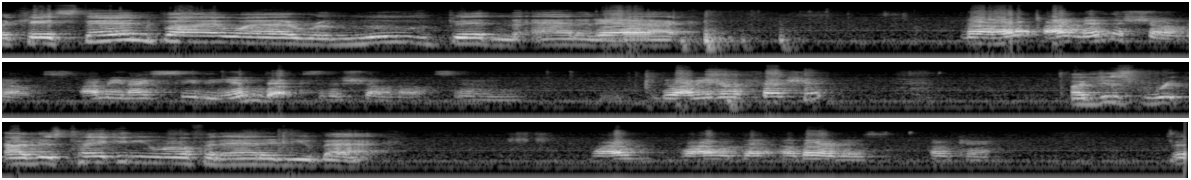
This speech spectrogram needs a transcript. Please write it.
Okay, stand by while I remove Bit and add it Yeah. back. No, I'm in the show notes. I mean, I see the index of the show notes, and do I need to refresh it? I just re- I've just taken you off and added you back. Why? Why would that? Oh, there it is. Okay. Uh,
